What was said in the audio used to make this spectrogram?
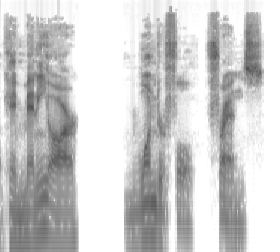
Okay. Many are wonderful friends.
